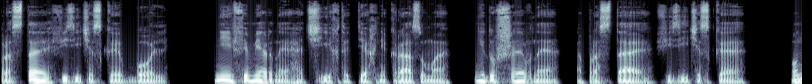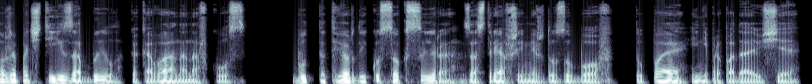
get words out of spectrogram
простая физическая боль. Не эфемерная от чьих-то техник разума, не душевная, а простая, физическая. Он уже почти и забыл, какова она на вкус. Будто твердый кусок сыра, застрявший между зубов, тупая и непропадающая.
